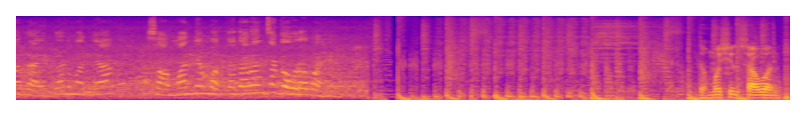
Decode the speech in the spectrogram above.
हा रायगडमधल्या सामान्य मतदारांचा गौरव आहे. धम्मशील सावंत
